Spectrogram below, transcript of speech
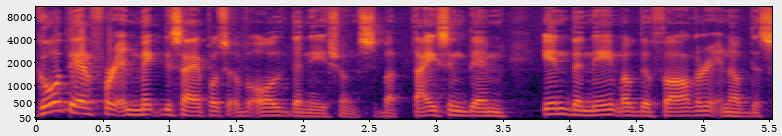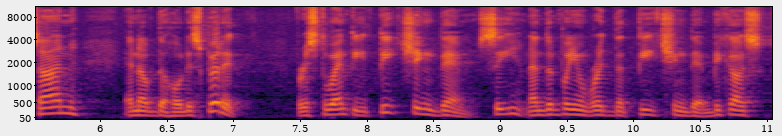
Go therefore and make disciples of all the nations, baptizing them in the name of the Father and of the Son and of the Holy Spirit. Verse 20, teaching them. See, nandun po yung word na teaching them because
